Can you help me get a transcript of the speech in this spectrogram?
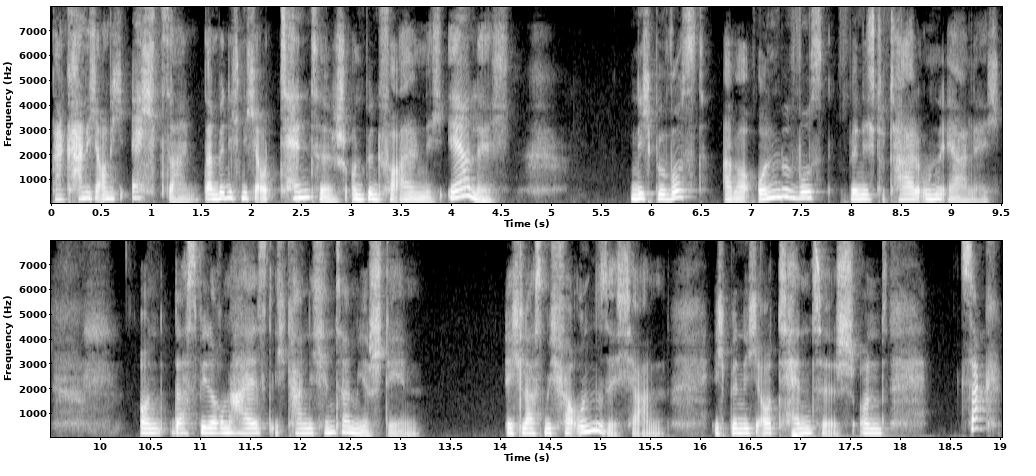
dann kann ich auch nicht echt sein. Dann bin ich nicht authentisch und bin vor allem nicht ehrlich. Nicht bewusst, aber unbewusst bin ich total unehrlich. Und das wiederum heißt, ich kann nicht hinter mir stehen. Ich lasse mich verunsichern. Ich bin nicht authentisch. Und zack,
